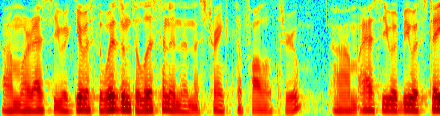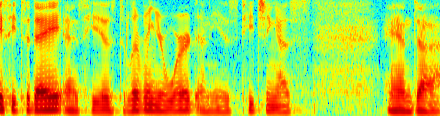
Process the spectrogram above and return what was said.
Um, Lord, I ask that you would give us the wisdom to listen and then the strength to follow through. Um, I ask that you would be with Stacy today as he is delivering your word and he is teaching us, and uh,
